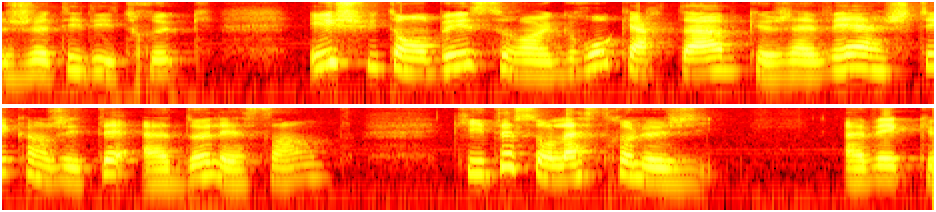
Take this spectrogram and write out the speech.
jeter des trucs. Et je suis tombée sur un gros cartable que j'avais acheté quand j'étais adolescente, qui était sur l'astrologie, avec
